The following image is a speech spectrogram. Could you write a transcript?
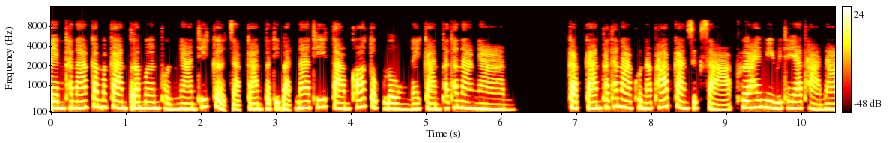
รียนคณะกรรมการประเมินผลงานที่เกิดจากการปฏิบัติหน้าที่ตามข้อตกลงในการพัฒนางาน กับการพัฒนาคุณภาพการศึกษาเพื่อให้มีวิทยาฐานะ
